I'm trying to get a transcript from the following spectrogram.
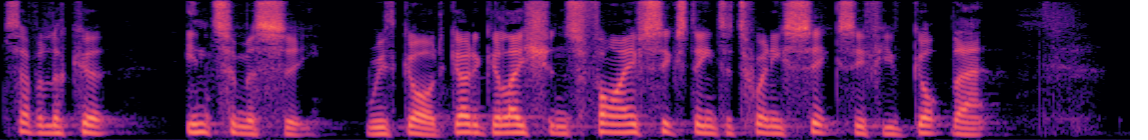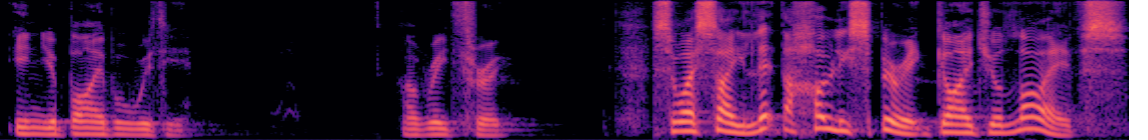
Let's have a look at intimacy with God. Go to Galatians 5 16 to 26 if you've got that in your Bible with you. I'll read through. So I say, let the Holy Spirit guide your lives.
